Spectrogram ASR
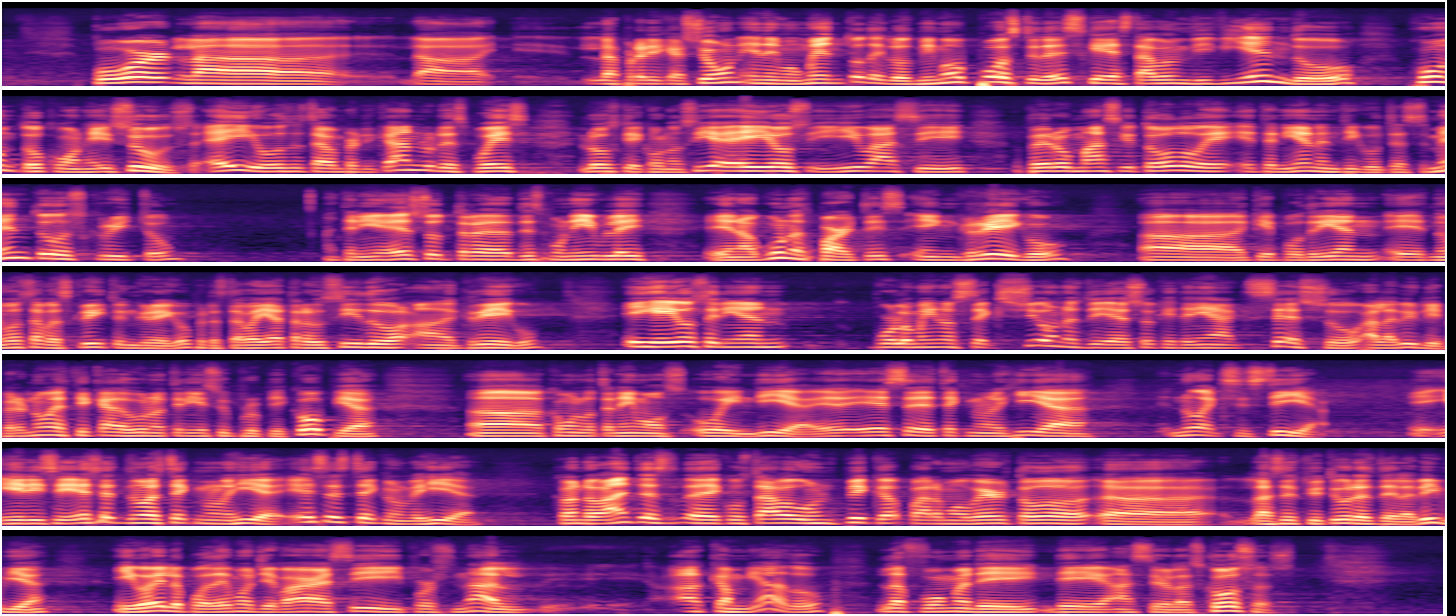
por la, la, la predicación en el momento de los mismos apóstoles que estaban viviendo junto con Jesús. Ellos estaban predicando, después los que conocía a ellos y iba así, pero más que todo eh, tenían el Antiguo Testamento escrito, tenía eso tra- disponible en algunas partes en griego, ah, que podrían, eh, no estaba escrito en griego, pero estaba ya traducido a griego, y ellos tenían por lo menos secciones de eso que tenían acceso a la Biblia, pero no es que cada uno tenía su propia copia, ah, como lo tenemos hoy en día. E- esa tecnología no existía. Y, y dice, esa no es tecnología, esa es tecnología. Cuando antes le costaba un pickup para mover todas ah, las escrituras de la Biblia, y hoy lo podemos llevar así personal, ha cambiado la forma de, de hacer las cosas.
